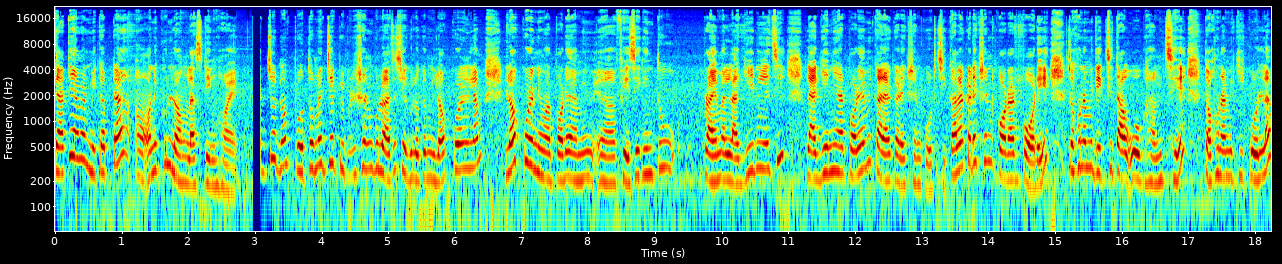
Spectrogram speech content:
যাতে আমার মেকআপটা অনেকক্ষণ লং লাস্টিং হয়। তার জন্য প্রথমের যে প্রিপারেশানগুলো আছে, সেগুলোকে আমি লক করে নিলাম। লক করে নেওয়ার পরে আমি ফেসে কিন্তু প্রাইমার লাগিয়ে নিয়েছি। লাগিয়ে নেওয়ার পরে আমি কালার কারেকশন করছি। কালার কারেকশন করার পরে যখন আমি দেখছি তা ও ঘামছে, তখন আমি কি করলাম,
